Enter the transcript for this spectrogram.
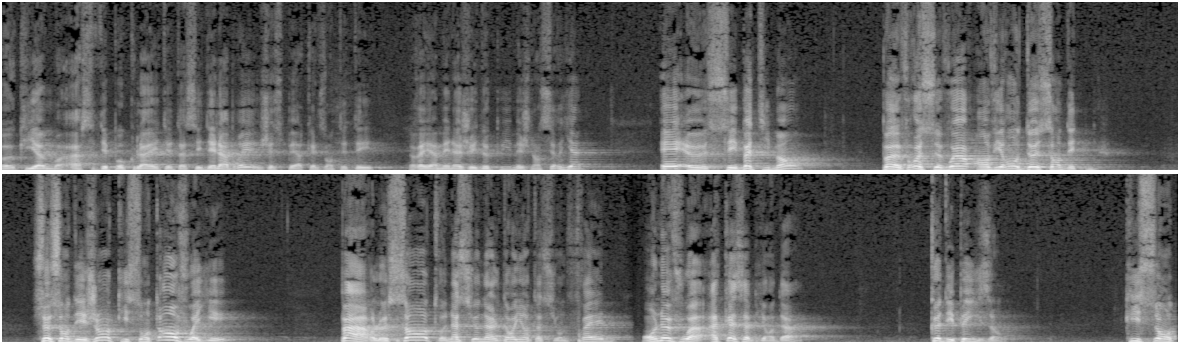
euh, qui, à, cette époque-là, étaient assez délabrées. J'espère qu'elles ont été réaménagées depuis, mais je n'en sais rien. Et euh, ces bâtiments peuvent recevoir environ 200 détenus. Ce sont des gens qui sont envoyés par le Centre national d'orientation de Fresnes. On ne voit à Casabianda que des paysans qui sont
